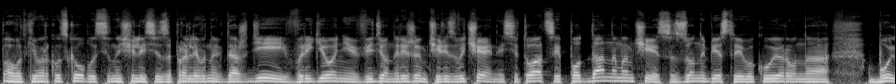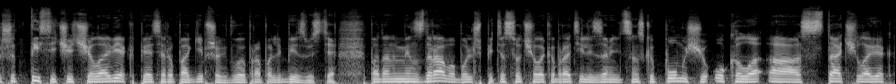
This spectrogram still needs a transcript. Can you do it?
Паводки в Иркутской области начались из-за проливных дождей. В регионе введен режим чрезвычайной ситуации. По данным МЧС, из зоны бедствия эвакуировано больше тысячи человек. Пятеро погибших, двое пропали без вести. По данным Минздрава, больше 500 человек обратились за медицинской помощью. Около а, 100 человек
